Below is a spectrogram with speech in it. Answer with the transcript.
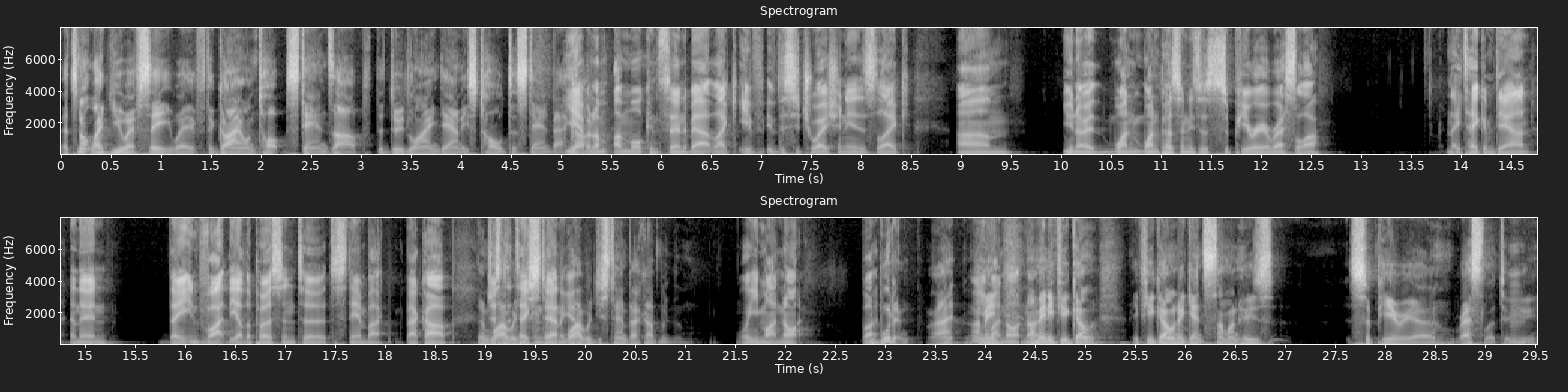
It's not like UFC where if the guy on top stands up, the dude lying down is told to stand back yeah, up. but I'm I'm more concerned about like if if the situation is like, um, you know, one one person is a superior wrestler, and they take him down, and then they invite the other person to to stand back back up then just why to would you take him stand, down again. Why would you stand back up with them? well, you might not, but you wouldn't, right? I mean, not, no. I mean, if you're going if you're going against someone who's superior wrestler to hmm. you,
